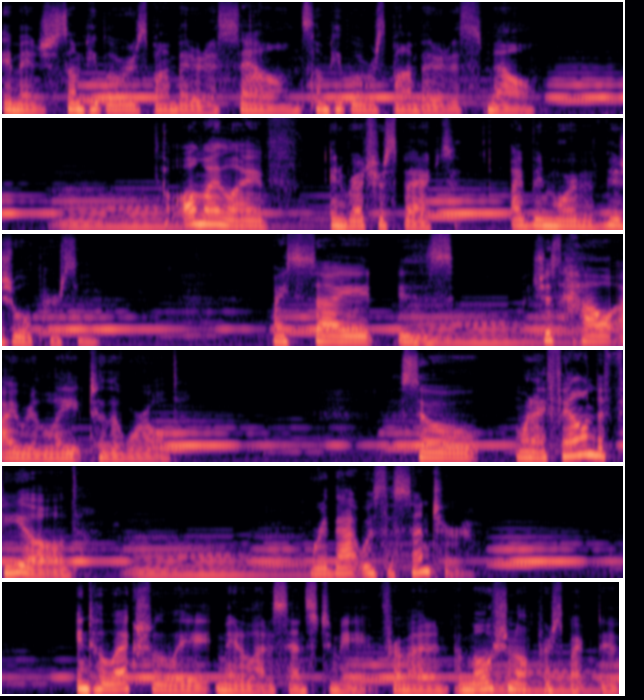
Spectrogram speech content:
image. Some people respond better to sound. Some people respond better to smell. So all my life, in retrospect, I've been more of a visual person. My sight is just how I relate to the world. So when I found a field where that was the center, intellectually made a lot of sense to me. From an emotional perspective,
